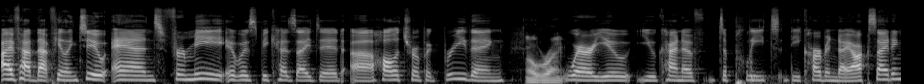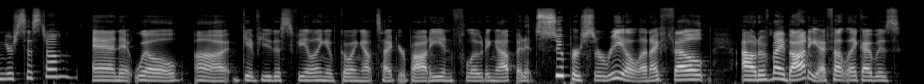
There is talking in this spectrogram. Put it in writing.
I've had that feeling too. And for me, it was because I did uh, holotropic breathing, Oh, right. where you you kind of deplete the carbon dioxide in your system, and it will uh, give you this feeling of going outside your body and floating up, and it's super surreal. And I felt out of my body. I felt like I was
